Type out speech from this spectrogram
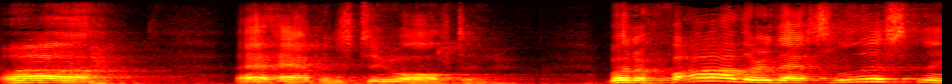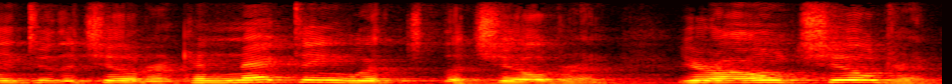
uh, that happens too often. But a father that's listening to the children, connecting with the children, your own children,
